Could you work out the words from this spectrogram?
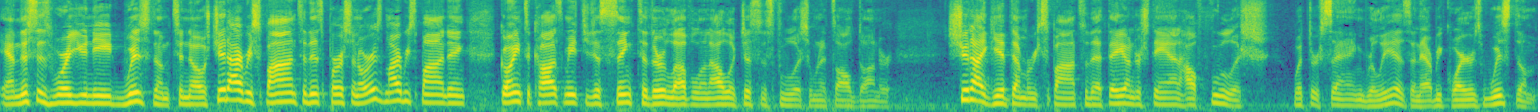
And this is where you need wisdom to know should I respond to this person or is my responding going to cause me to just sink to their level and I'll look just as foolish when it's all done? Or should I give them a response so that they understand how foolish what they're saying really is? And that requires wisdom.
